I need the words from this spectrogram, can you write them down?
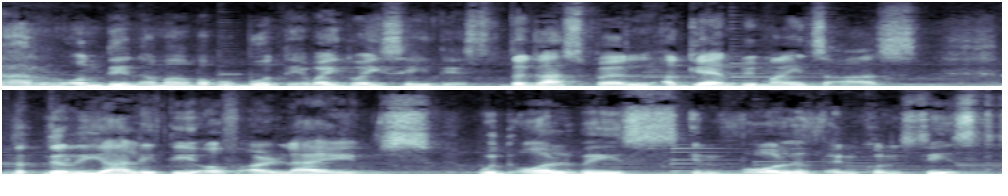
naroon din ang mga mabubuti. Why do I say this? The gospel, again, reminds us that the reality of our lives would always involve and consist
